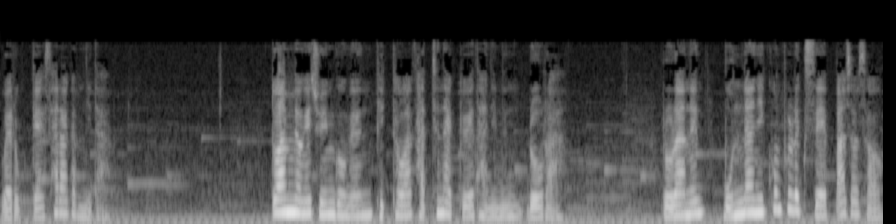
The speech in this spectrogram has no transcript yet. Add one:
외롭게 살아갑니다. 또 한 명의 주인공은 빅터와 같은 학교에 다니는 로라. 로라는 못난이 콤플렉스에 빠져서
